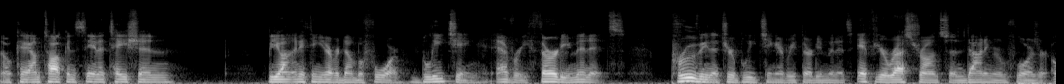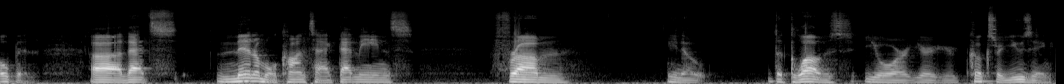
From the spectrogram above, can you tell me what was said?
Okay, I'm talking sanitation beyond anything you've ever done before. Bleaching every 30 minutes, proving that you're bleaching every 30 minutes if your restaurants and dining room floors are open. Uh, that's minimal contact. That means from, you know, the gloves your your your cooks are using,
